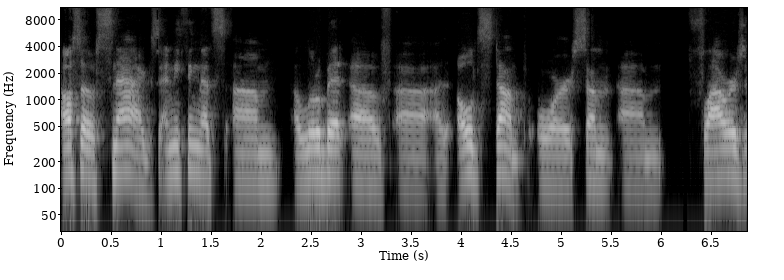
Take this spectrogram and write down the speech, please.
also snags anything that's um, a little bit of uh, an old stump or some um, flowers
